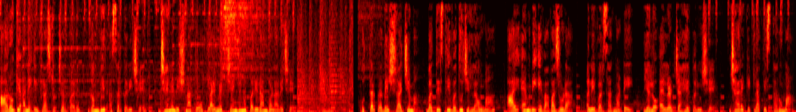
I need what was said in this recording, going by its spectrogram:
આરોગ્ય અને ઇન્ફ્રાસ્ટ્રક્ચર પર ગંભીર અસર કરી છે, જેને નિષ્ણાતો ક્લાઇમેટ ચેન્જનું પરિણામ ગણાવે છે. ઉત્તર પ્રદેશ રાજ્યમાં બત્રીસથી વધુ જિલ્લાઓમાં આઈએમડીએ વાવાઝોડા અને વરસાદ માટે યલો એલર્ટ જાહેર કર્યું છે. જ્યારે કેટલાક વિસ્તારોમાં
